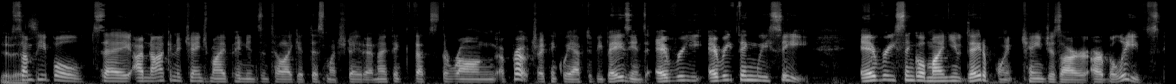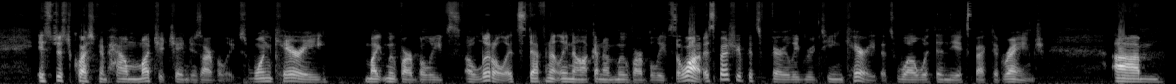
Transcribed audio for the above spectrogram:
that Some is. people say, I'm not going to change my opinions until I get this much data. And I think that's the wrong approach. I think we have to be Bayesians. Every everything we see, every single minute data point changes our, our beliefs. It's just a question of how much it changes our beliefs. One carry might move our beliefs a little. It's definitely not going to move our beliefs a lot, especially if it's a fairly routine carry that's well within the expected range. Um,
